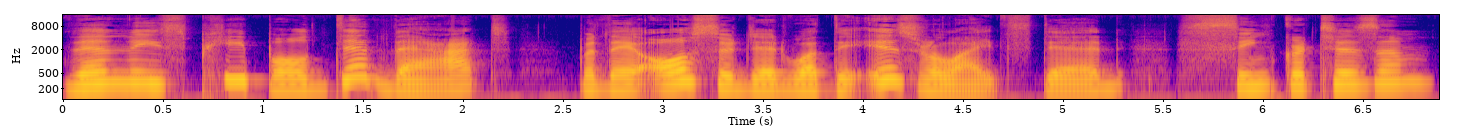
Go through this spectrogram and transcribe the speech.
Then these people did that, but they also did what the Israelites did syncretism.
